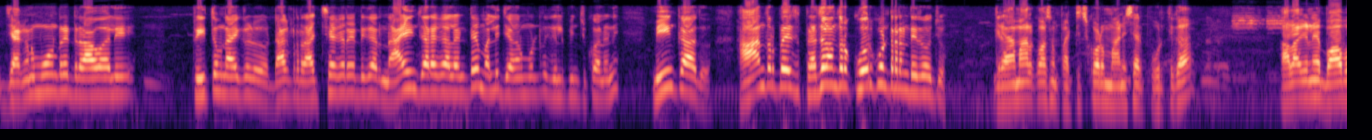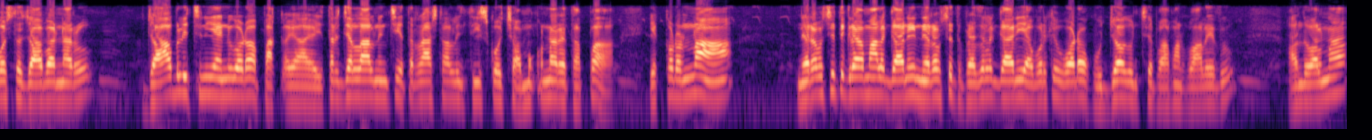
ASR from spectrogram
జగన్మోహన్ రెడ్డి రావాలి ప్రీతం నాయకుడు డాక్టర్ రాజశేఖర రెడ్డి గారు న్యాయం జరగాలంటే మళ్ళీ జగన్మోహన్ రెడ్డి గెలిపించుకోవాలని మేం కాదు. ఆంధ్రప్రదేశ్ ప్రజలందరూ కోరుకుంటారండి ఈరోజు. గ్రామాల కోసం పట్టించుకోవడం మానేశారు పూర్తిగా. అలాగనే బాబు వస్తే జాబ్ అన్నారు. జాబులు ఇచ్చినవి అన్నీ కూడా పక్క ఇతర జిల్లాల నుంచి ఇతర రాష్ట్రాల నుంచి తీసుకొచ్చి అమ్ముకున్నారే తప్ప ఇక్కడున్న నిరవసిత గ్రామాలకు కానీ నిరవసిత ప్రజలకు కానీ ఎవరికి కూడా ఒక ఉద్యోగం ఇచ్చే పాపన పాలేదు. అందువలన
